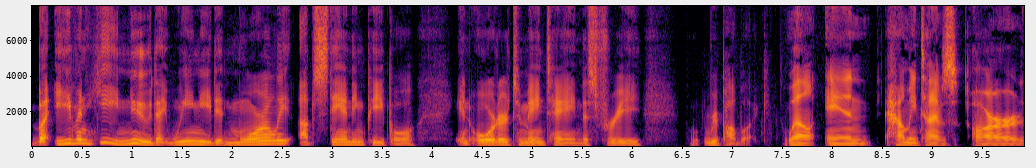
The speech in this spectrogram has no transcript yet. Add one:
But even he knew that we needed morally upstanding people in order to maintain this free republic. Well, and how many times are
